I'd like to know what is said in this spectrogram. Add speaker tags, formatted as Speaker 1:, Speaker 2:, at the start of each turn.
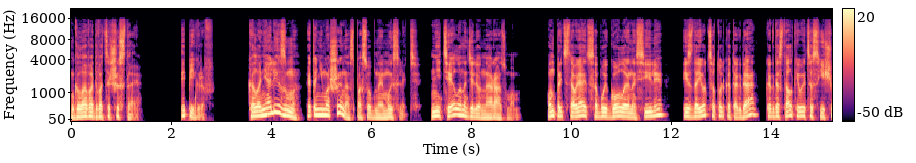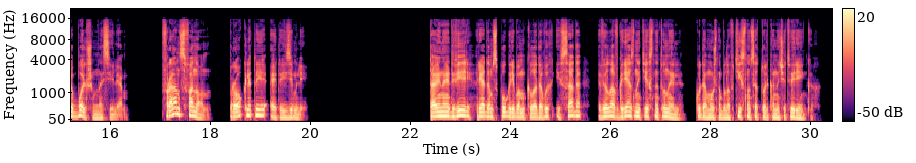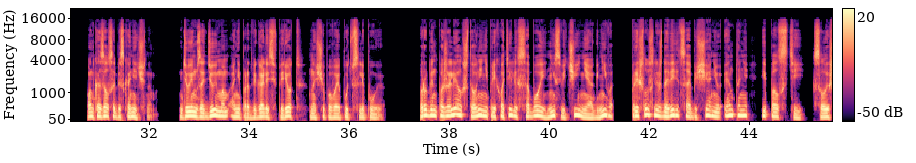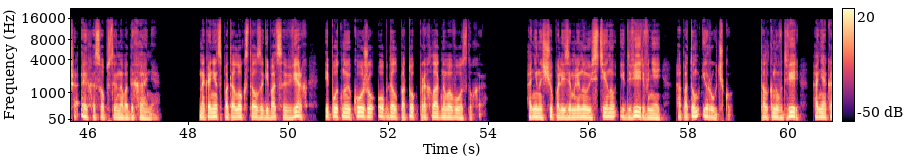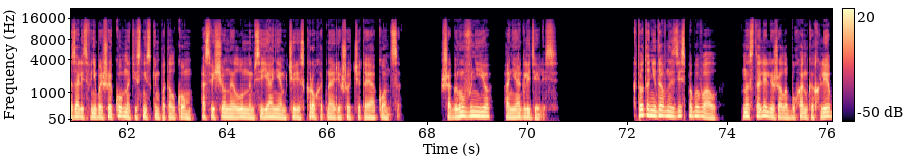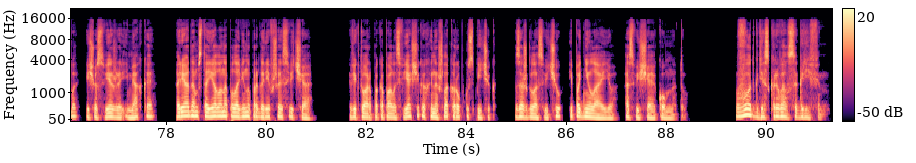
Speaker 1: Глава 26. Эпиграф. Колониализм — это не машина, способная мыслить, не тело, наделенное разумом. Он представляет собой голое насилие и сдается только тогда, когда сталкивается с еще большим насилием. Франц Фанон. Проклятые этой земли. Тайная дверь рядом с погребом кладовых и сада вела в грязный тесный туннель, куда можно было втиснуться только на четвереньках. Он казался бесконечным. Дюйм за дюймом они продвигались вперед, нащупывая путь вслепую. Рубин пожалел, что они не прихватили с собой ни свечи, ни огнива, пришлось лишь довериться обещанию Энтони и ползти, слыша эхо собственного дыхания. Наконец потолок стал загибаться вверх, и потную кожу обдал поток прохладного воздуха. Они нащупали земляную стену и дверь в ней, а потом и ручку. Толкнув дверь, они оказались в небольшой комнате с низким потолком, освещенной лунным сиянием через крохотное решетчатое оконце. Шагнув в нее, они огляделись. Кто-то недавно здесь побывал. На столе лежала буханка хлеба, еще свежая и мягкая. Рядом стояла наполовину прогоревшая свеча. Виктуар покопалась в ящиках и нашла коробку спичек зажгла свечу и подняла ее, освещая комнату. Вот где скрывался Гриффин.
